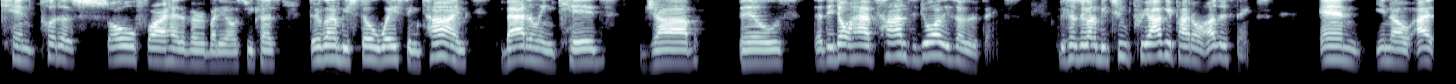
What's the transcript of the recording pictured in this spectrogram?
can put us so far ahead of everybody else because they're going to be still wasting time battling kids, job, bills, that they don't have time to do all these other things because they're going to be too preoccupied on other things. And you know, I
